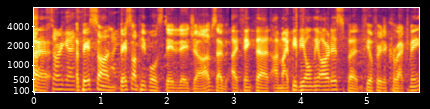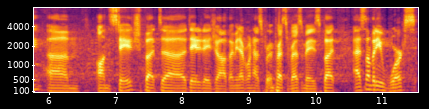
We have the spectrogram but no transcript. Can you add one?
uh, sorry, guys. Based on based on people's day-to-day jobs, I, I think that I might be the only artist, but feel free to correct me um, on the stage. But uh, day-to-day job, I mean, everyone has impressive resumes. But as somebody who works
